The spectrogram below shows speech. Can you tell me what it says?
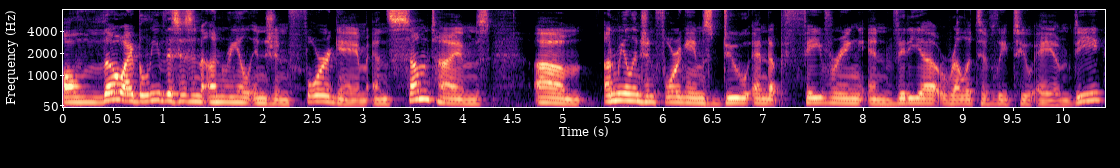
although I believe this is an Unreal Engine 4 game, and sometimes um, Unreal Engine 4 games do end up favoring NVIDIA relatively to AMD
